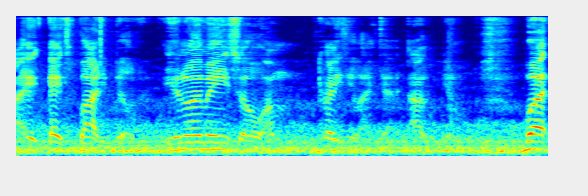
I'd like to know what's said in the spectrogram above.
ex bodybuilder. You know what I mean? So I'm crazy like that. I, you know, but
